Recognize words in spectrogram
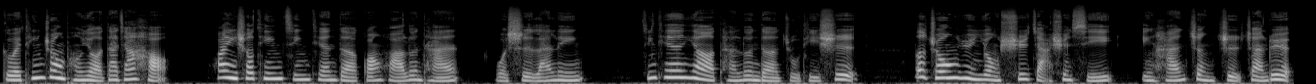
各位听众朋友，大家好，欢迎收听今天的光华论坛，我是兰玲。今天要谈论的主题是二中运用虚假讯息，隐含政治战略。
